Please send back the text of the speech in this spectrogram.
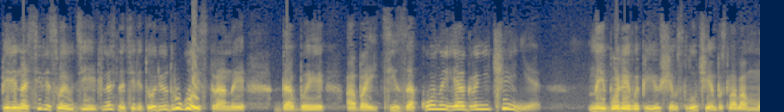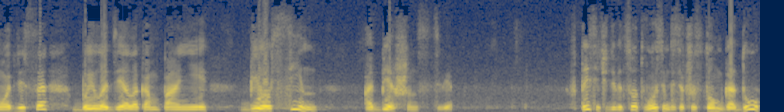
переносили свою деятельность на территорию другой страны, дабы обойти законы и ограничения. Наиболее вопиющим случаем, по словам Морриса, было дело компании «Биосин» о бешенстве. В 1986 году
